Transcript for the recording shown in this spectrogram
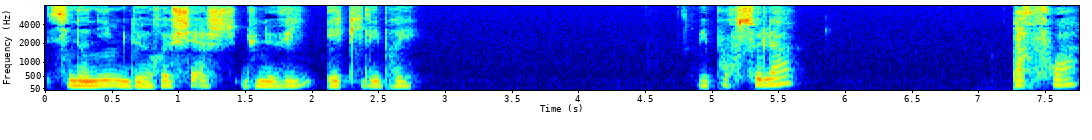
synonyme de recherche d'une vie équilibrée. Mais pour cela, parfois,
